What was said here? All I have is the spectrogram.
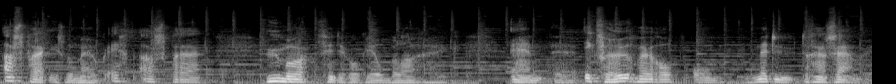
Afspraak is bij mij ook echt afspraak. Humor vind ik ook heel belangrijk. En uh, ik verheug me erop om met u te gaan samenwerken.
